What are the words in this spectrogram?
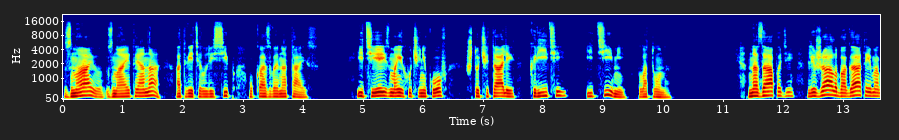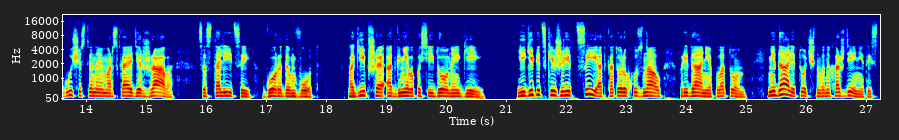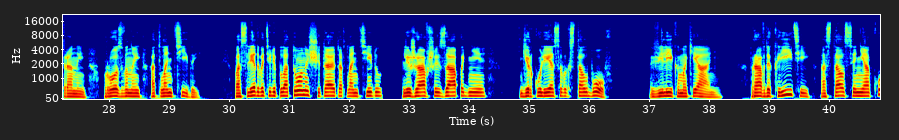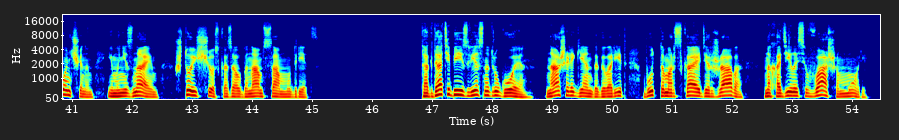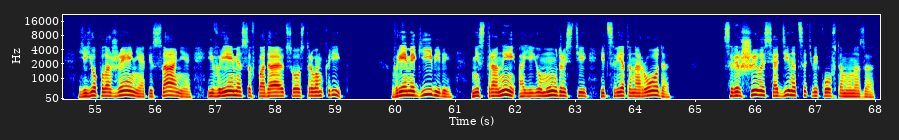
«Знаю, знает и она», — ответил Лисип, указывая на Таис. «И те из моих учеников, что читали Критий и Тимий Платона». На западе лежала богатая и могущественная морская держава со столицей, городом Вод, погибшая от гнева Посейдона и Геи. Египетские жрецы, от которых узнал предание Платон, не дали точного нахождения этой страны, прозванной Атлантидой. Последователи Платона считают Атлантиду, лежавшей западнее Геркулесовых столбов в Великом океане. Правда, Критий остался неоконченным, и мы не знаем, что еще сказал бы нам сам мудрец. Тогда тебе известно другое. Наша легенда говорит, будто морская держава находилась в вашем море. Ее положение, описание и время совпадают с островом Крит. Время гибели не страны, а ее мудрости и цвета народа совершилось одиннадцать веков тому назад.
